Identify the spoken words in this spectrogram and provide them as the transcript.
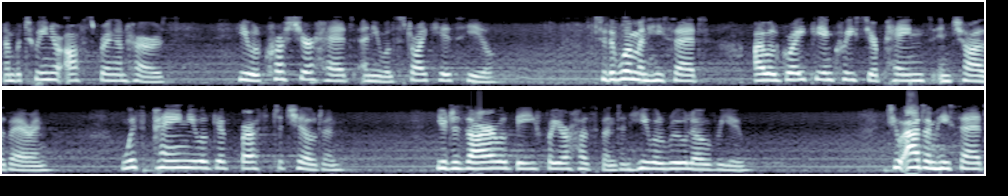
and between your offspring and hers. He will crush your head, and you will strike his heel. To the woman he said, I will greatly increase your pains in childbearing. With pain you will give birth to children. Your desire will be for your husband, and he will rule over you. To Adam he said,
